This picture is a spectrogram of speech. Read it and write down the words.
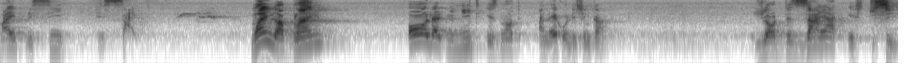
might receive his sight. When you are blind, all that you need is not an air conditioned car. Your desire is to see.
